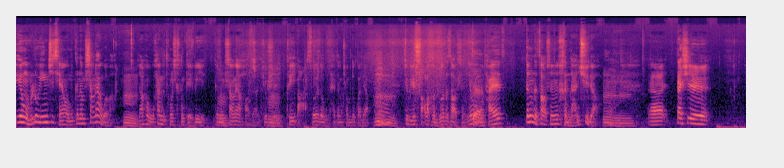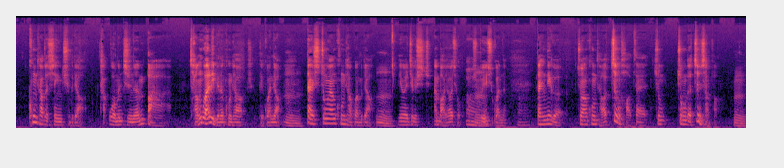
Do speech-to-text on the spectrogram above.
因为我们录音之前，我们跟他们商量过嘛，嗯然后武汉的同事很给力，跟他们商量好的，就是嗯可以把所有的舞台灯全部都关掉，嗯这个就少了很多的噪声，因为舞台灯的噪声很难去掉，嗯呃，但是空调的声音去不掉，它我们只能把场馆里边的空调给关掉，嗯。但是中央空调关不掉，嗯。因为这个是安保要求，嗯。是不允许关的。但是那个中央空调正好在中中的正上方，嗯。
